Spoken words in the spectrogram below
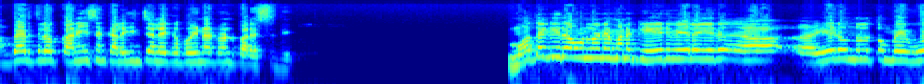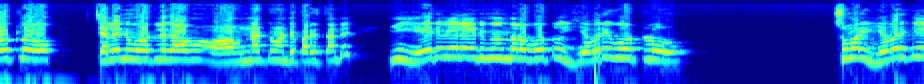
అభ్యర్థులకు కనీసం కలిగించలేకపోయినటువంటి పరిస్థితి. మొదటి రౌండ్లోనే మనకి ఏడు వేల ఏడు ఏడు వందల తొంభై ఓట్లు చెల్లని ఓట్లుగా ఉన్నటువంటి పరిస్థితి. అంటే ఈ ఏడు వేల ఎనిమిది వందల ఓట్లు ఎవరి ఓట్లు? సుమారు ఎవరికి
